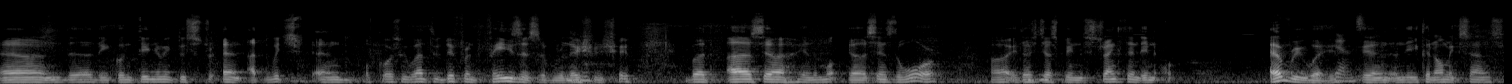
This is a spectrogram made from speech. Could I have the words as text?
and uh, the continuing to and at which and of course we went through different phases of relationship, but as uh, in the, mo- uh, since the war, uh, it has just been strengthened in every way, Yes. in, in the economic sense,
